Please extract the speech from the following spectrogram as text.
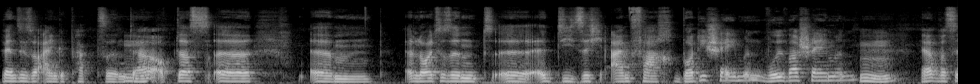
wenn sie so eingepackt sind. Ja? Ob das äh, ähm, Leute sind, äh, die sich einfach Bodyshamen, Vulva-shamen. Ja, was,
